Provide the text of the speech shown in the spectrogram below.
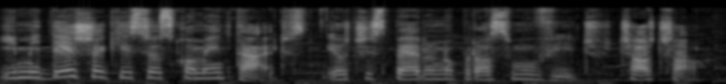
e me deixa aqui seus comentários. Eu te espero no próximo vídeo. Tchau, tchau!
